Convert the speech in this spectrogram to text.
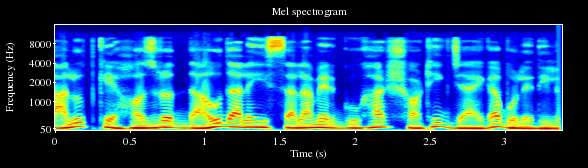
তালুতকে হজরত দাউদ আলহিসাল্লামের গুহার সঠিক জায়গা বলে দিল।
